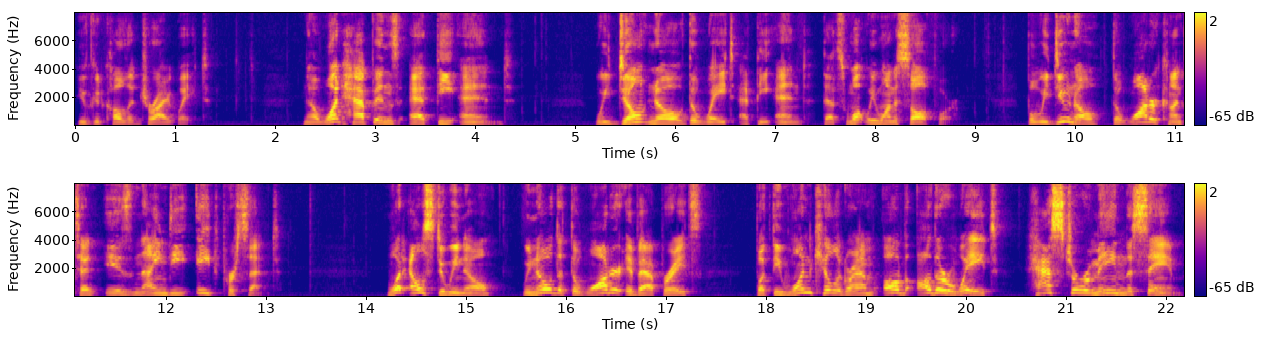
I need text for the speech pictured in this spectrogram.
You could call it dry weight. Now what happens at the end? We don't know the weight at the end. That's what we want to solve for. But we do know the water content is 98%. What else do we know? We know that the water evaporates, but the one kilogram of other weight has to remain the same.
